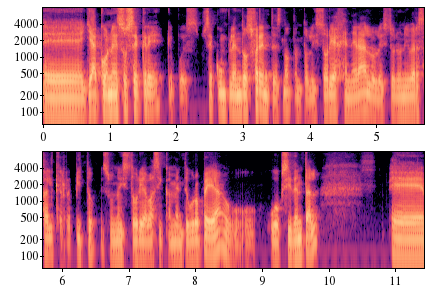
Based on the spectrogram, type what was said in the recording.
eh, ya con eso se cree que pues se cumplen dos frentes, ¿no? Tanto la historia general o la historia universal, que repito, es una historia básicamente europea u, occidental, eh,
